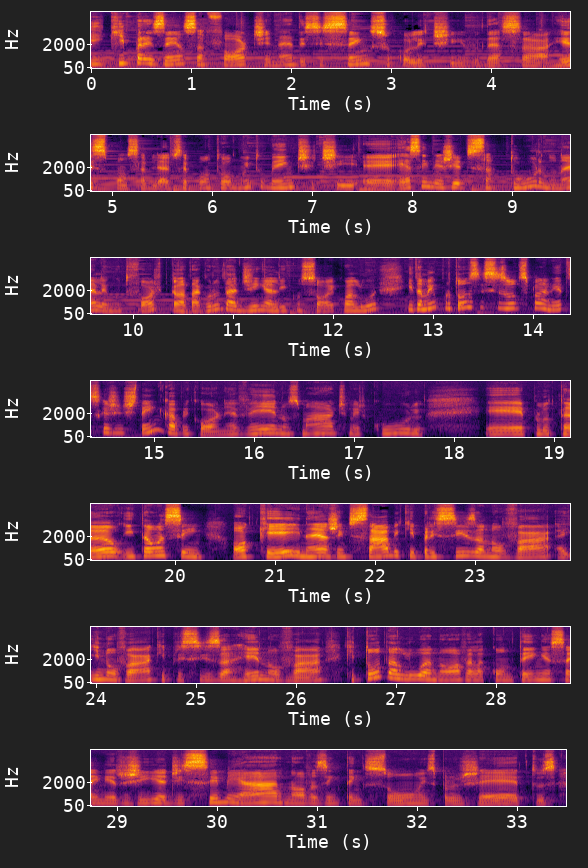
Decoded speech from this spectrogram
E que presença forte, né, desse senso coletivo, dessa responsabilidade. Você pontuou muito bem, Titi. É, essa energia de Saturno, né, ela é muito forte porque ela está grudadinha ali com o Sol e com a Lua, e também por todos esses outros planetas que a gente tem em Capricórnio, é Vênus, Marte, Mercúrio é, Plutão. Então, assim, ok, né? A gente sabe que precisa inovar, inovar, que precisa renovar, que toda lua nova ela contém essa energia de semear novas intenções, projetos,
